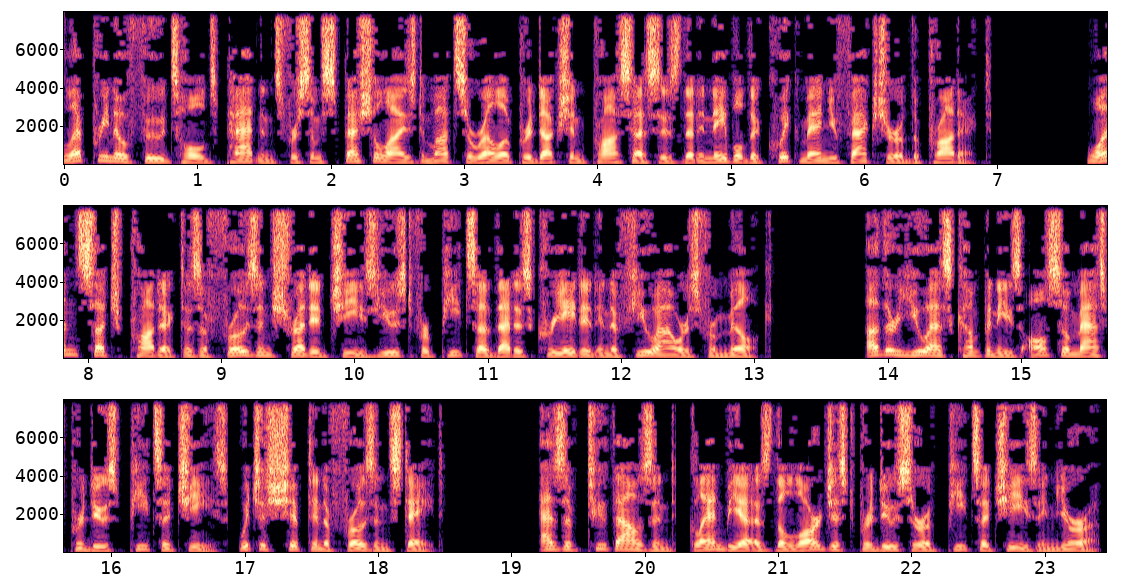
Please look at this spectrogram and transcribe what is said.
Leprino Foods holds patents for some specialized mozzarella production processes that enable the quick manufacture of the product. One such product is a frozen shredded cheese used for pizza that is created in a few hours from milk. Other U.S. companies also mass-produce pizza cheese, which is shipped in a frozen state. As of 2000, Glanbia is the largest producer of pizza cheese in Europe.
